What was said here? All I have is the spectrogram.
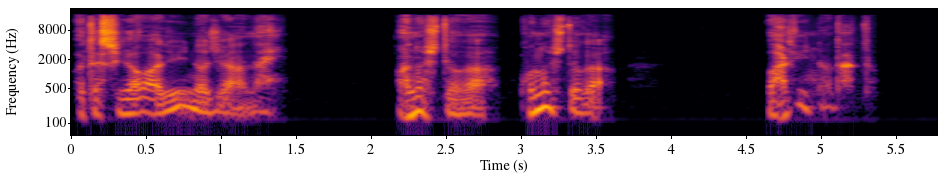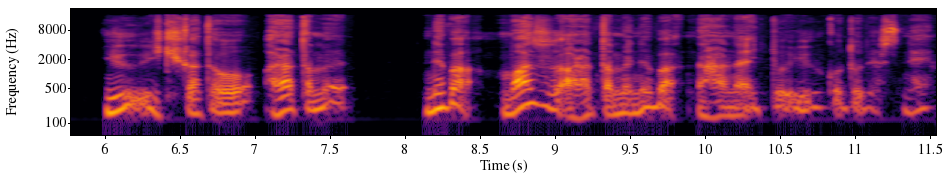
私が悪いのじゃない。あの人がこの人が悪いのだと。いう生き方を改めねばまず改めねばならないということですね。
